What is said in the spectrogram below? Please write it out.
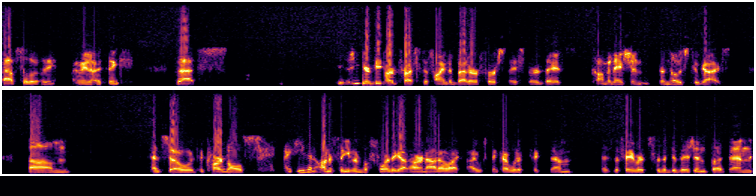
Absolutely. I mean, I think that's you'd be hard pressed to find a better first base, third base combination than those two guys. Um, and so the Cardinals, even honestly, even before they got Arenado, I, I think I would have picked them as the favorites for the division. But then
